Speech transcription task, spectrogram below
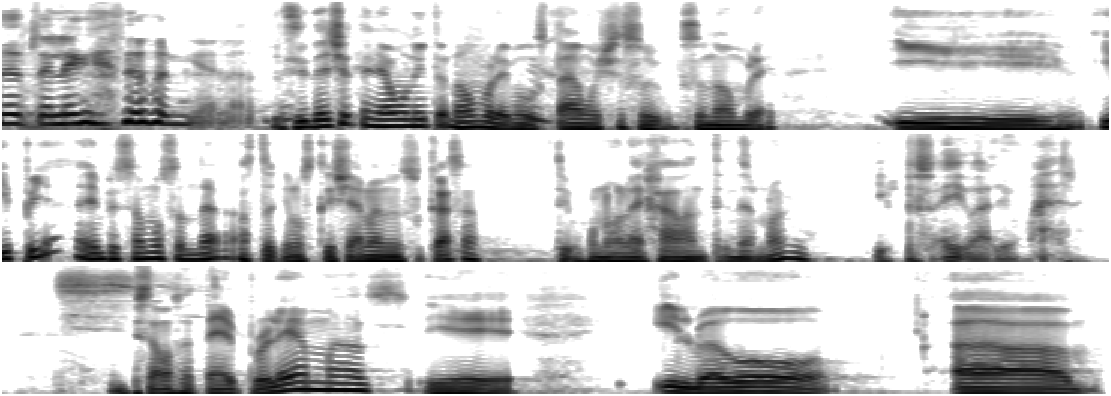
de. Sí, de hecho tenía bonito nombre, me gustaba mucho su, su nombre. Y, y pues ya empezamos a andar hasta que nos quedaron en su casa. Tipo, no la dejaban tener novio. Y pues ahí valió madre. Empezamos a tener problemas. Y, y luego ah,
